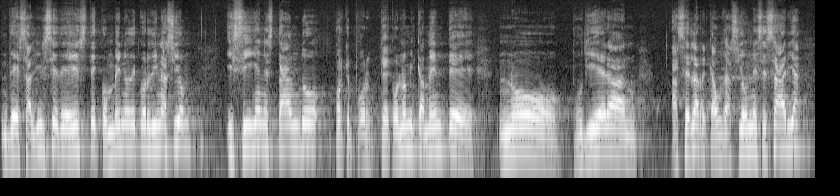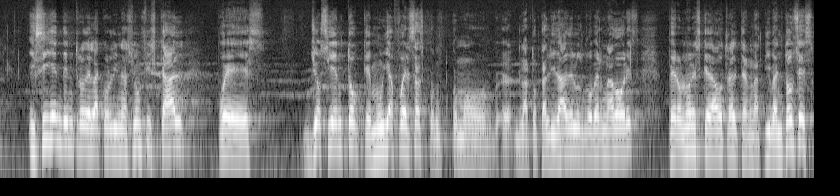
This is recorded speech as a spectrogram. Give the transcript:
de salirse de este convenio de coordinación y siguen estando, porque, porque económicamente no pudieran hacer la recaudación necesaria y siguen dentro de la coordinación fiscal, pues yo siento que muy a fuerzas, como eh, la totalidad de los gobernadores, pero no les queda otra alternativa. Entonces,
